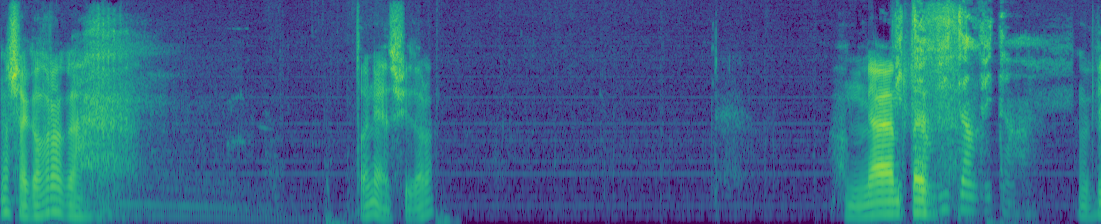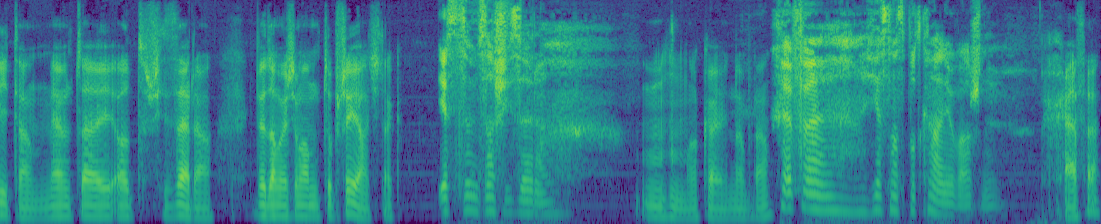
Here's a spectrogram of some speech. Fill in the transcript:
naszego wroga. To nie jest Shizer. Miałem tutaj... Witam, witam, witam. Witam. Miałem tutaj od Shizera. Wiadomo, że mam tu przyjechać, tak? Jestem za Shizera. Mhm, okej, dobra. Hefe jest na spotkaniu ważnym. Hefe?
